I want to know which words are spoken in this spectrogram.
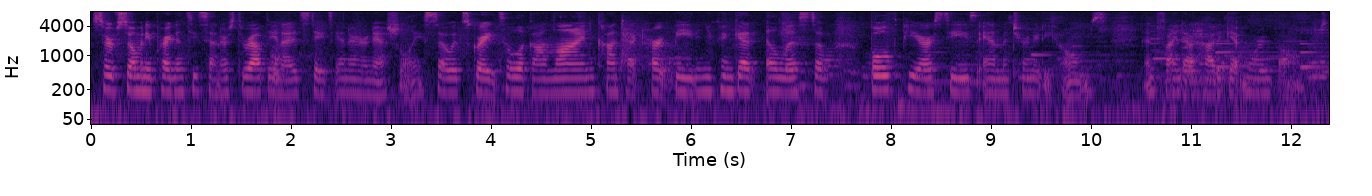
serve so many pregnancy centers throughout the United States and internationally. So it's great to look online, contact Heartbeat, and you can get a list of both PRCs and maternity homes and find out how to get more involved.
